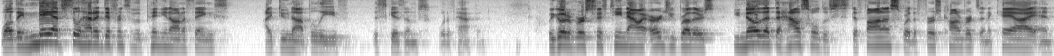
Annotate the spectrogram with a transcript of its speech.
while they may have still had a difference of opinion on things, I do not believe the schisms would have happened. We go to verse 15 now. I urge you, brothers, you know that the household of Stephanas were the first converts in Achaia, and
